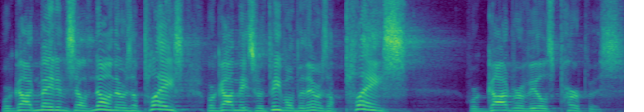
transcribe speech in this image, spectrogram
where God made himself known. There was a place where God meets with people, but there was a place where God reveals purpose.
